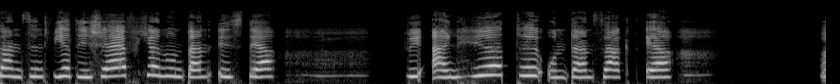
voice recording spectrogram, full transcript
dann sind wir die Schäfchen und dann ist er wie ein Hirte und dann sagt er, oh,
